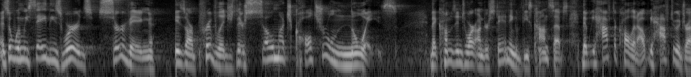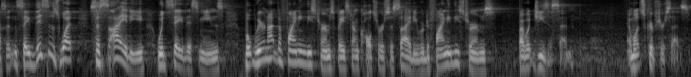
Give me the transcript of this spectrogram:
And so when we say these words, serving is our privilege, there's so much cultural noise that comes into our understanding of these concepts that we have to call it out, we have to address it and say, this is what society would say this means, but we're not defining these terms based on culture or society. We're defining these terms by what Jesus said and what Scripture says.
